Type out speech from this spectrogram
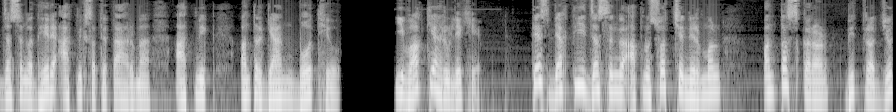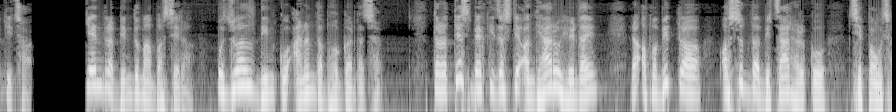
जससँग धेरै आत्मिक सत्यताहरूमा आत्मिक अन्तर्ज्ञान बोध थियो यी वाक्यहरू लेखे त्यस व्यक्ति जससँग आफ्नो स्वच्छ निर्मल अन्तस्करण भित्र ज्योति छ केन्द्र बिन्दुमा बसेर उज्जवल दिनको आनन्द भोग गर्दछ। तर त्यस व्यक्ति जसले अन्ध्यारो हृदय र अपवित्र अशुद्ध विचारहरूको छिपाउँछ।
